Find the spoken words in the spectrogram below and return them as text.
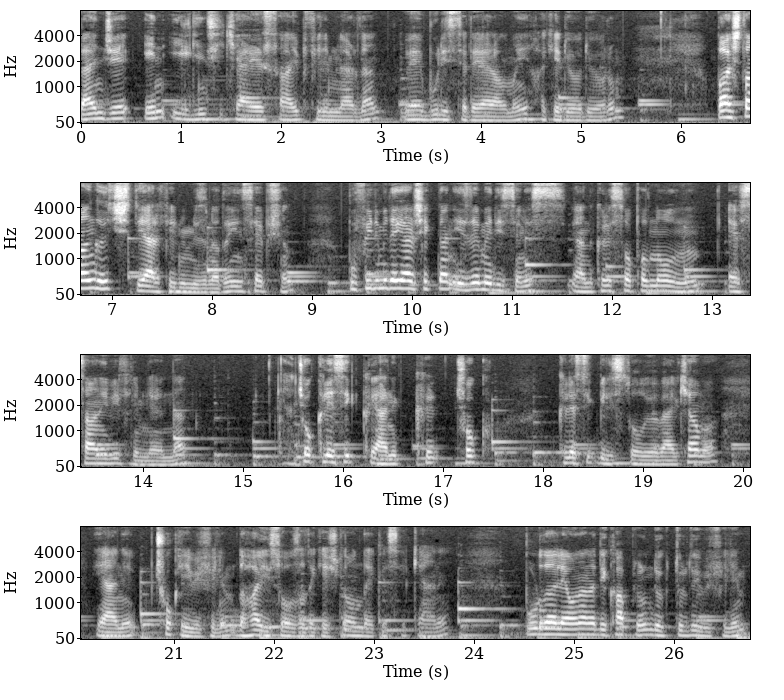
Bence en ilginç hikayeye sahip filmlerden ve bu listede yer almayı hak ediyor diyorum. Başlangıç diğer filmimizin adı Inception. Bu filmi de gerçekten izlemediyseniz yani Christopher Nolan'ın efsanevi filmlerinden. Yani çok klasik yani çok klasik bir liste oluyor belki ama yani çok iyi bir film. Daha iyisi olsa da keşke onu da eklesek yani. Burada Leonardo DiCaprio'nun döktürdüğü bir film.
